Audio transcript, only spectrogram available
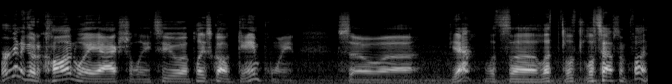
we're going to go to Conway, actually, to a place called Game Point. So, uh, yeah, let's, let's, let's, let's have some fun.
